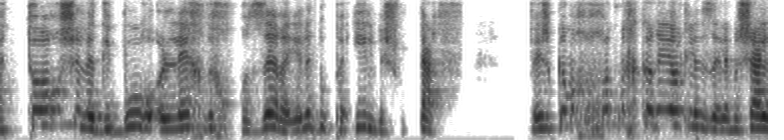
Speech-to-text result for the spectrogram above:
התור של הדיבור הולך וחוזר, הילד הוא פעיל ושותף. ויש גם הוכחות מחקריות לזה, למשל,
